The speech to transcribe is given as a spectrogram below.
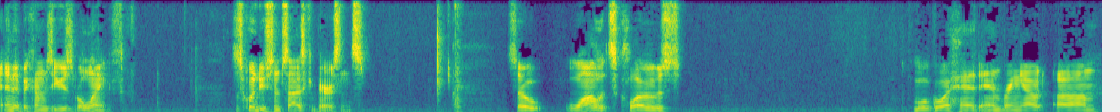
and it becomes a usable length. Let's go and do some size comparisons. So while it's closed, we'll go ahead and bring out um,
